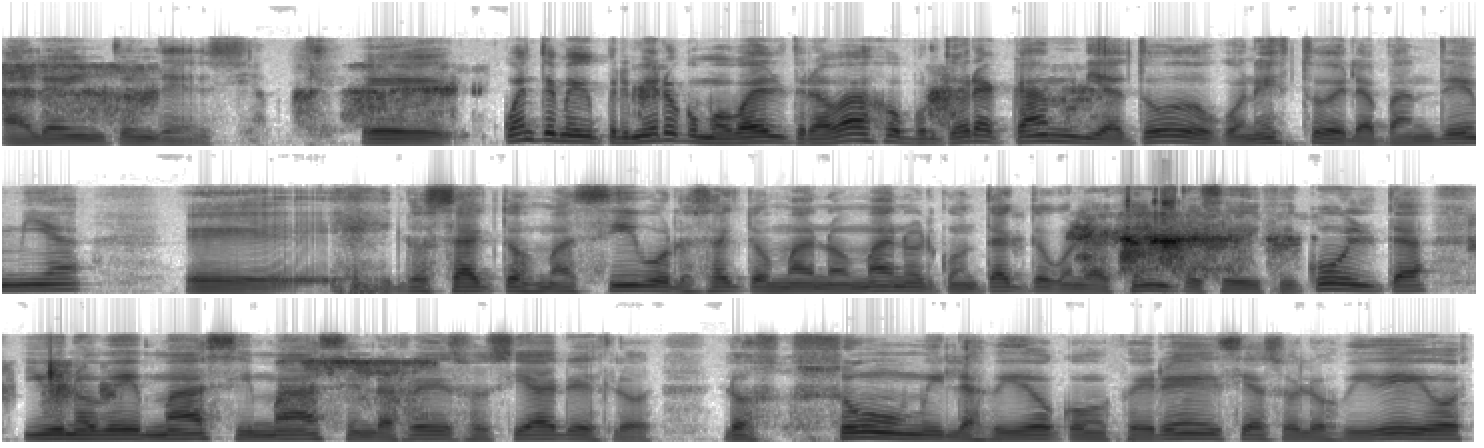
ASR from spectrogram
a la Intendencia. Eh, cuénteme primero cómo va el trabajo, porque ahora cambia todo con esto de la pandemia, eh, los actos masivos, los actos mano a mano, el contacto con la gente se dificulta y uno ve más y más en las redes sociales los, los Zoom y las videoconferencias o los videos.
